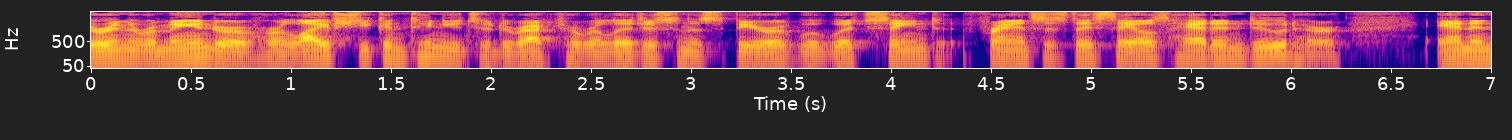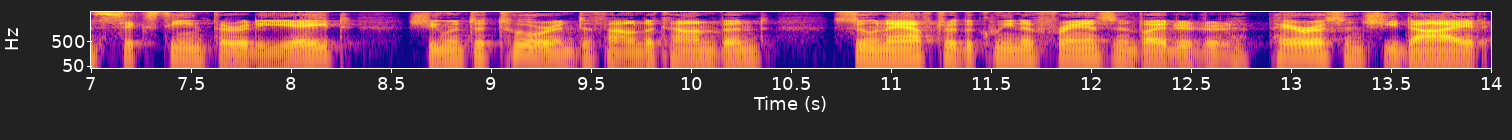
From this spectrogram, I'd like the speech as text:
During the remainder of her life, she continued to direct her religious in the spirit with which St. Francis de Sales had endued her, and in 1638 she went to Turin to found a convent. Soon after, the Queen of France invited her to Paris, and she died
